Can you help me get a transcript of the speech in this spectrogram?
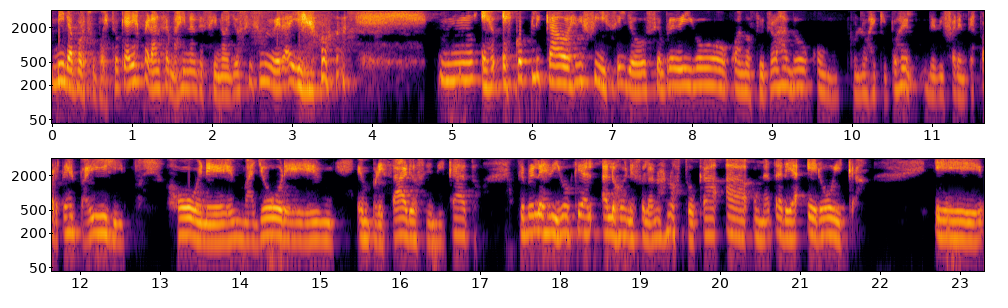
Mira, por supuesto que hay esperanza, imagínate, si no, yo sí se me hubiera ido. Mm, es, complicado, es difícil. Yo siempre digo, cuando estoy trabajando con, los equipos de, diferentes partes del país, y jóvenes, mayores, empresarios, sindicatos, siempre les digo que a, los venezolanos nos toca una tarea heroica. Eh,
